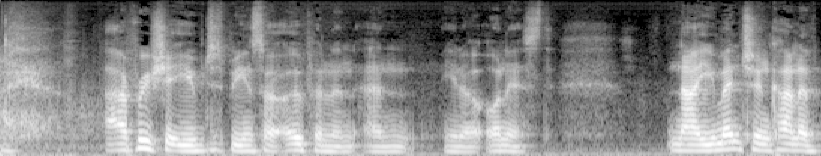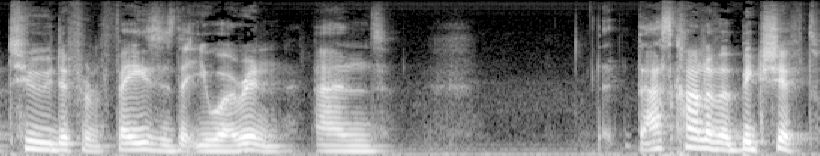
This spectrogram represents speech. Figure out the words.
I appreciate you just being so open and, and you know honest. Now you mentioned kind of two different phases that you were in, and that's kind of a big shift,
